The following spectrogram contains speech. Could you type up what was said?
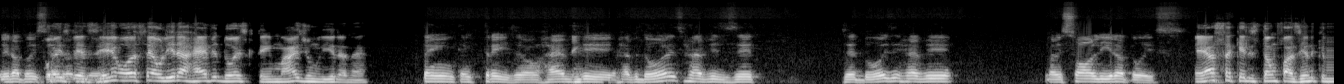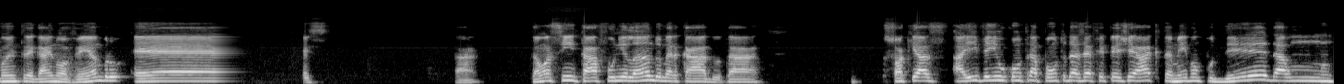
Lira 2 2VZ é ou se é o Lira Heavy 2, que tem mais de um Lira, né? Tem, tem três. É o Heavy, Heavy 2, Heavy Z, Z2 e Heavy. Não, e só o Lira 2. Essa que eles estão fazendo, que vão entregar em novembro, é. Tá? Então, assim, tá afunilando o mercado, tá? Só que as, aí vem o contraponto das FPGA, que também vão poder dar um,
